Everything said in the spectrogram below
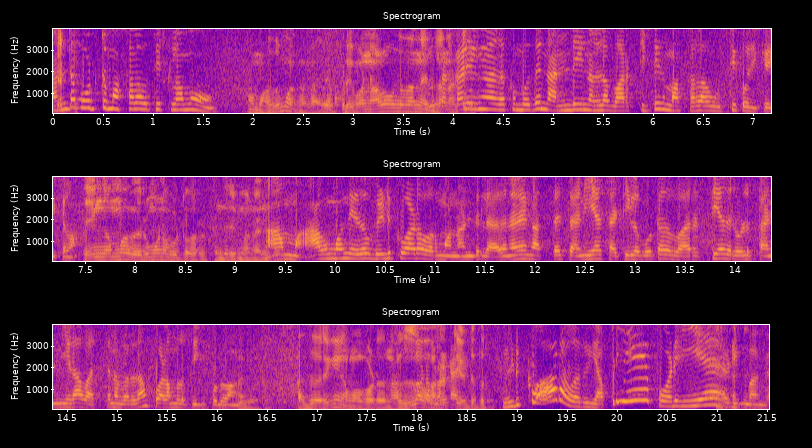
நண்டை போட்டு மசாலா ஊற்றிருக்கலாமோ ஆமாம் அதுவும் பண்ணலாம் எப்படி பண்ணாலும் ஒன்று தானே தக்காளி வெங்காயம் வதக்கும் போது நண்டையும் நல்லா வறட்டிட்டு மசாலா ஊற்றி கொதிக்க வைக்கலாம். எங்கள் அம்மா வெறுமனை போட்டு வரட்டும் தெரியுமா நண்டு ஆமாம் அவங்க வந்து ஏதோ வெடுக்குவாட வருமா நண்டில். அதனால எங்கள் அத்தை தனியாக சட்டியில் போட்டு அதை வரட்டி அதில் உள்ள தண்ணியெலாம் வத்தின பிறகு தான் குழம்புல தூக்கி போடுவாங்க. அது வரைக்கும் எங்கள் அம்மா போடுறது. நல்லா வரட்டி எடுத்துரும் வெடுக்குவாட வரும் அப்படியே போடுறியே அப்படிம்பாங்க.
